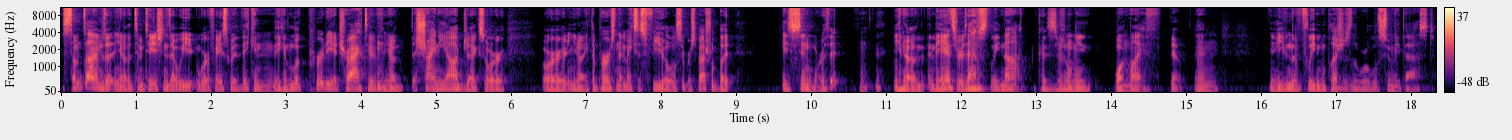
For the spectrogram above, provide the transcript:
sometimes uh, you know the temptations that we we're faced with, they can they can look pretty attractive. Hmm. You know, the shiny objects or or you know like the person that makes us feel super special, but is sin worth it? Hmm. You know, and the answer is absolutely not because there's only one life, Yeah. and you know even the fleeting pleasures of the world will soon be past.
